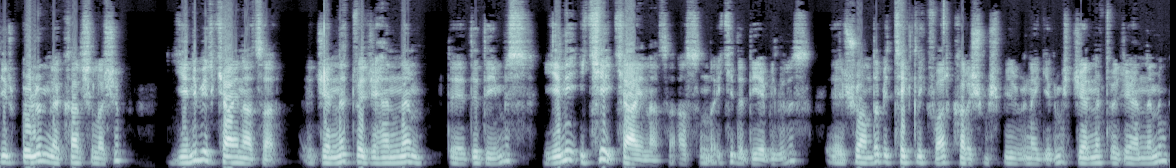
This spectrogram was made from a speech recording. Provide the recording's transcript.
bir ölümle karşılaşıp yeni bir kainata, cennet ve cehennem dediğimiz yeni iki kainatı aslında iki de diyebiliriz. E, şu anda bir teklik var karışmış birbirine girmiş. Cennet ve cehennemin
